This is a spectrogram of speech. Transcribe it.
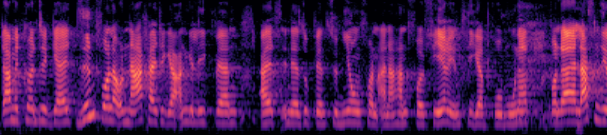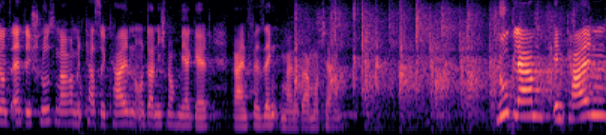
Damit könnte Geld sinnvoller und nachhaltiger angelegt werden als in der Subventionierung von einer Handvoll Ferienflieger pro Monat. Von daher lassen Sie uns endlich Schluss machen mit Kassel-Calden und da nicht noch mehr Geld rein versenken, meine Damen und Herren. Fluglärm in Calden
